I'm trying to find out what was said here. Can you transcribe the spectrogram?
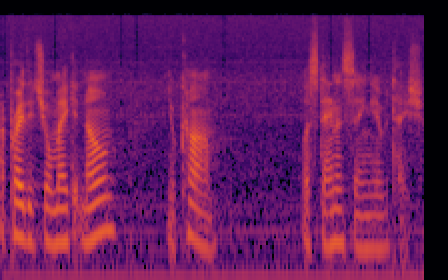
I pray that you'll make it known. You'll come. Let's stand and sing the invitation.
